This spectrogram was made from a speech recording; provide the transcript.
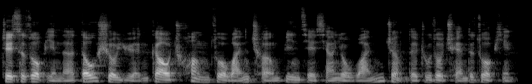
这次作品呢，都是由原告创作完成并且享有完整的著作权的作品。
